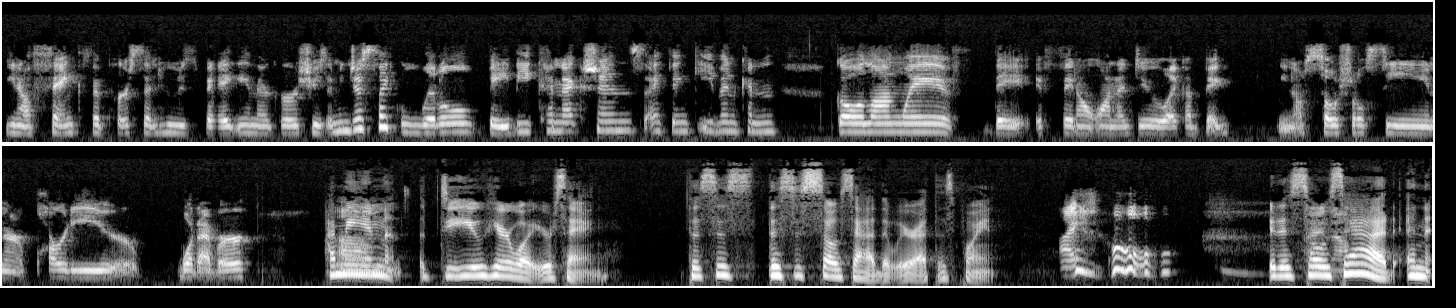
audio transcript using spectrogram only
you know thank the person who's bagging their groceries i mean just like little baby connections i think even can go a long way if they if they don't want to do like a big you know social scene or party or whatever. I mean um, do you hear what you're saying? This is this is so sad that we're at this point. I know. It is so sad. And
